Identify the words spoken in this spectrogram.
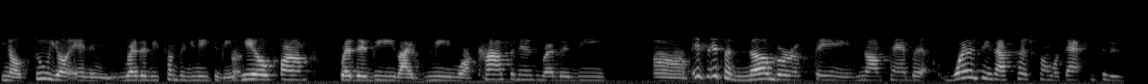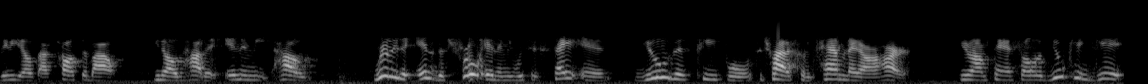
you know, through your enemies, whether it be something you need to be healed from, whether it be like you need more confidence, whether it be um it's it's a number of things, you know what I'm saying? But one of the things I touched on with that specific videos, I talked about, you know, how the enemy how really the en- the true enemy, which is Satan, uses people to try to contaminate our heart. You know what I'm saying? So if you can get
